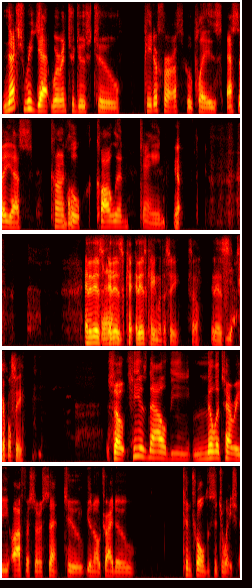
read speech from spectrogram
Next, we get we're introduced to Peter Firth, who plays SAS Colonel Colin Caine. Yep. And it is and, it is it is Caine with a C, so it is Yes. triple C. So he is now the military officer sent to, you know, try to control the situation.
